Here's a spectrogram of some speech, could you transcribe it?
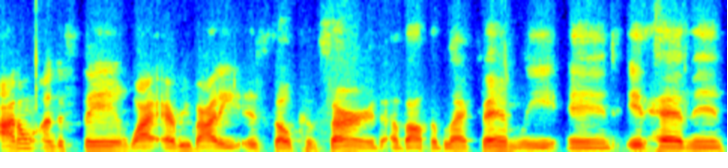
I don't understand why everybody is so concerned about the black family and it having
